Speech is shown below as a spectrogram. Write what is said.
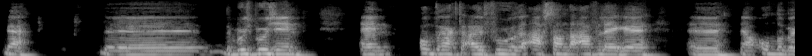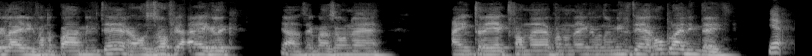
Ja, de, de bush in. En opdrachten uitvoeren, afstanden afleggen. Uh, ja, onder begeleiding van een paar militairen. Alsof je eigenlijk ja, zeg maar zo'n uh, eindtraject van, uh, van een een of andere militaire opleiding deed. Ja.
